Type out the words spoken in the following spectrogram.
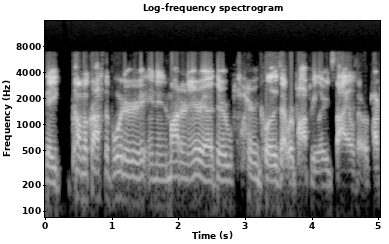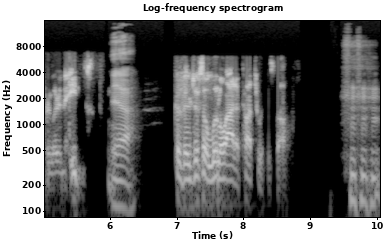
they come across the border and in a modern era they're wearing clothes that were popular in styles that were popular in the 80s yeah. Because they're just a little out of touch with the stuff.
